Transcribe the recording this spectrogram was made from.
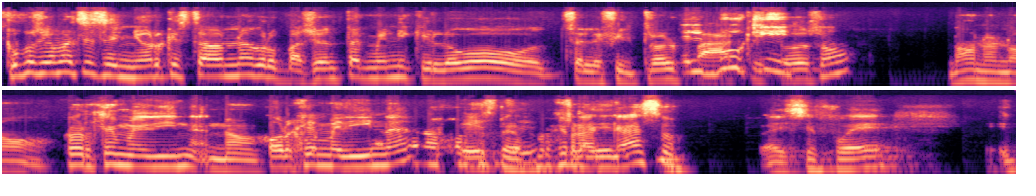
¿Cómo se llama este señor que estaba en una agrupación también y que luego se le filtró el, El pack Buki. y todo eso? No, no, no. Jorge Medina, no. Jorge Medina, No, Jorge, este, pero Jorge Medina- fracaso. Ahí se fue. Eh,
